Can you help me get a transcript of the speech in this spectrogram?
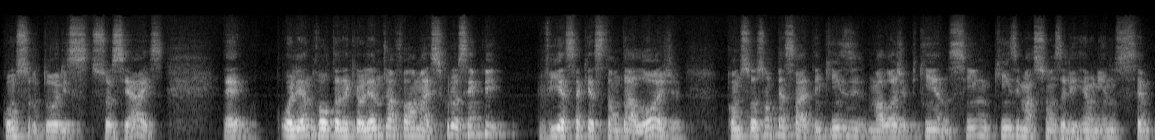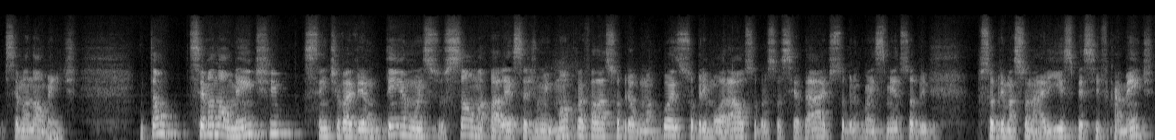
construtores sociais, é, olhando, voltando aqui, olhando de uma forma mais crua, eu sempre vi essa questão da loja como se fosse, vamos pensar, tem 15, uma loja pequena, assim, 15 maçons ali reunindo semanalmente. Então, semanalmente, se a gente vai ver um tema, uma instrução, uma palestra de um irmão que vai falar sobre alguma coisa, sobre moral, sobre a sociedade, sobre o conhecimento, sobre, sobre maçonaria especificamente.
